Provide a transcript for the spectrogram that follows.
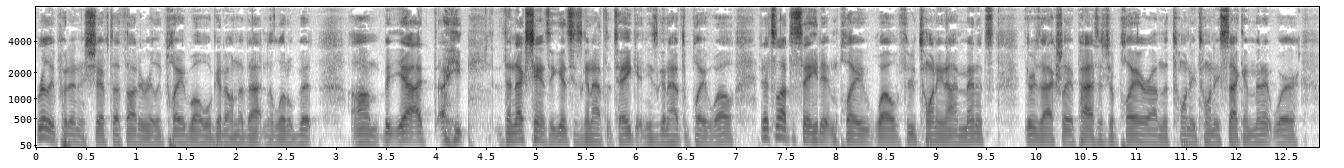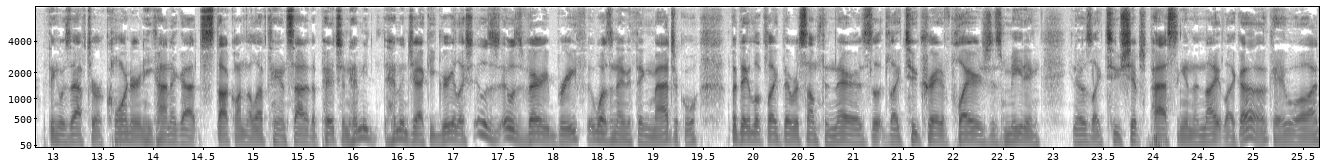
really put in a shift. I thought he really played well. We'll get onto that in a little bit. Um, but yeah, I, I, he, the next chance he gets, he's going to have to take it and he's going to have to play well. And it's not to say he didn't play well through 29 minutes. There's actually a passage of play around the 20, 22nd minute where I think it was after a corner and he kind of got stuck on the left hand side of the pitch. And him, him and Jackie Grealish, it was, it was very brief. It wasn't anything magical, but they looked like there was something there. It was like two creative players just meeting. You know, it was like two ships passing in the night, like, oh, okay, well, I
